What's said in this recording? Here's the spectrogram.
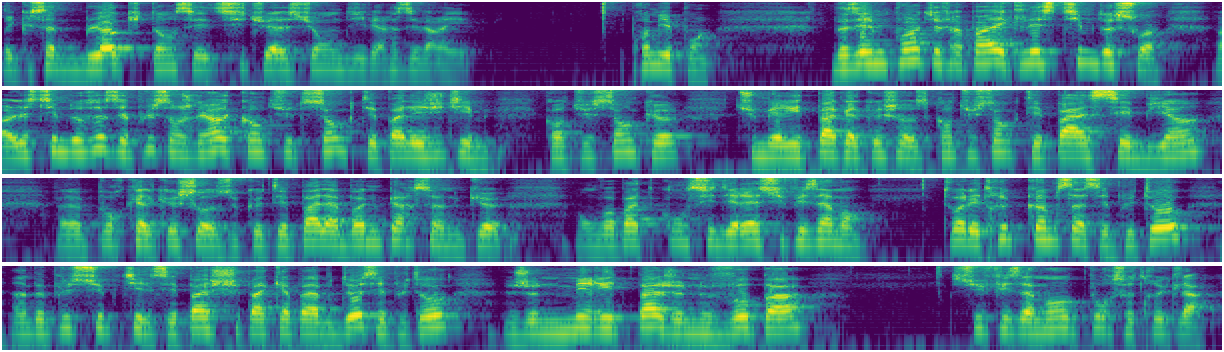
Et que ça te bloque dans ces situations diverses et variées. Premier point. Deuxième point, tu vas faire pareil avec l'estime de soi. Alors l'estime de soi, c'est plus en général quand tu te sens que tu n'es pas légitime, quand tu sens que tu mérites pas quelque chose, quand tu sens que tu n'es pas assez bien euh, pour quelque chose, que tu n'es pas la bonne personne, que on va pas te considérer suffisamment. Toi, les trucs comme ça, c'est plutôt un peu plus subtil. C'est pas je suis pas capable de, c'est plutôt je ne mérite pas, je ne vaux pas suffisamment pour ce truc-là.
